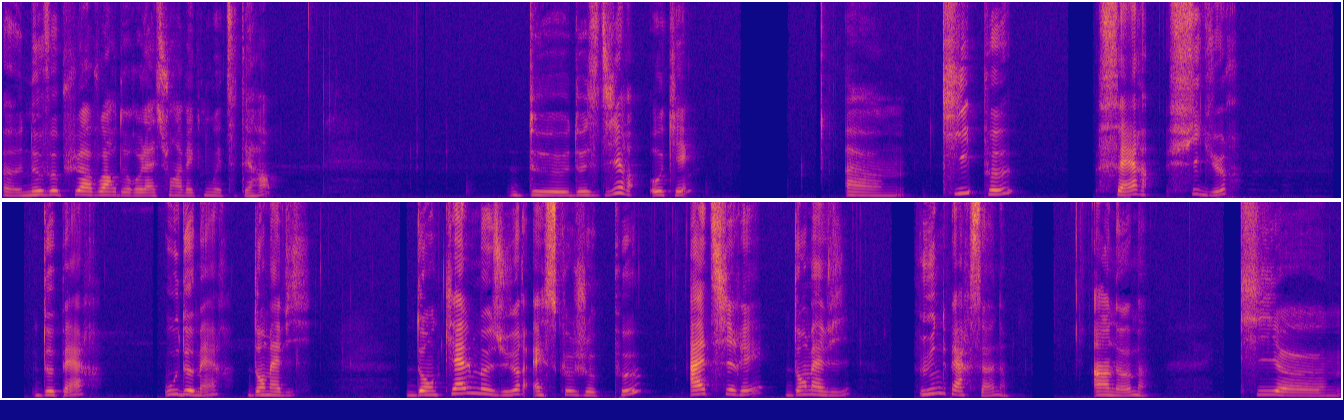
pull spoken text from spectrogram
euh, ne veut plus avoir de relation avec nous, etc de, se dire, ok, euh, qui peut faire figure de père ou de mère dans ma vie? Dans quelle mesure est-ce que je peux attirer dans ma vie une personne, un homme, qui, euh,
